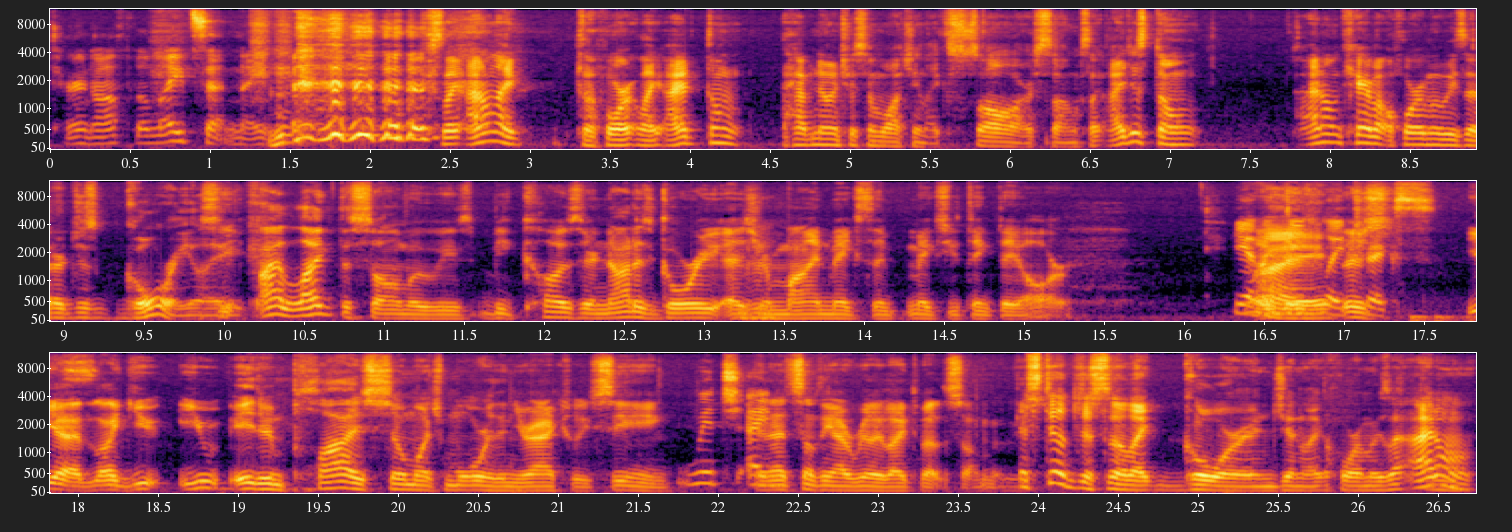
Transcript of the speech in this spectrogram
turn off the lights at night. It's like I don't like the horror. Like I don't have no interest in watching like Saw or songs. Like I just don't. I don't care about horror movies that are just gory. Like See, I like the Saw movies because they're not as gory as Mm-hmm. your mind makes them makes you think they are. Yeah, they do play There's- tricks, Yeah, like you, you, it implies so much more than you're actually seeing, which and I that's something I really liked about the Saw movie. it's still just so like gore in general, like horror movies. Like I mm-hmm. don't.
